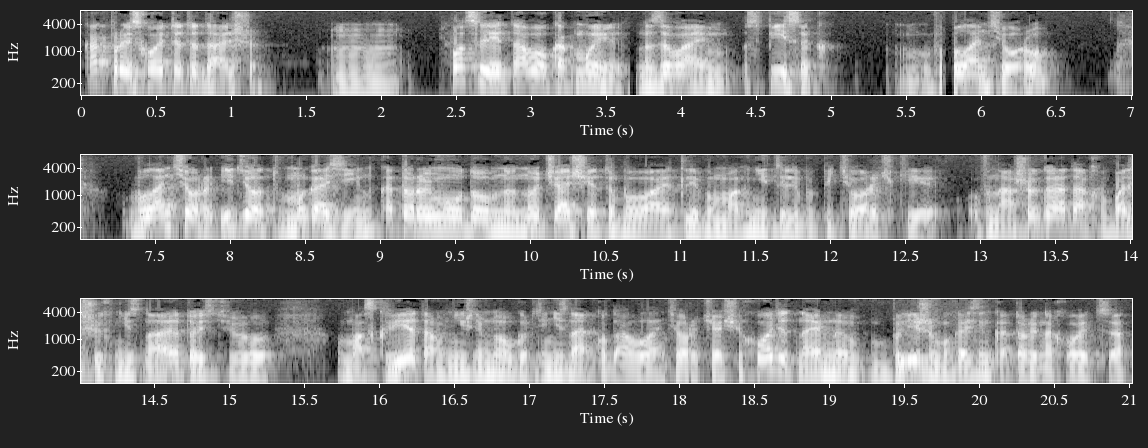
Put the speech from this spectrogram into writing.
Как происходит это дальше? После того, как мы называем список волонтеру, волонтер идет в магазин, который ему удобно, но чаще это бывает либо магниты, либо пятерочки в наших городах, в больших не знаю, то есть в Москве, там в Нижнем Новгороде, не знаю, куда волонтеры чаще ходят, наверное, ближе магазин, который находится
